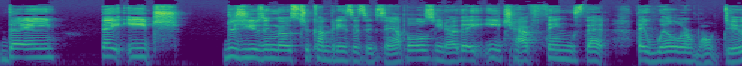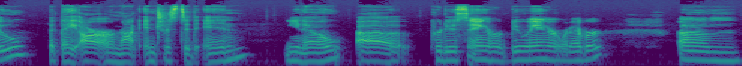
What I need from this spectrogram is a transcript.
they they each just using those two companies as examples, you know, they each have things that they will or won't do, that they are or not interested in, you know, uh producing or doing or whatever. Um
